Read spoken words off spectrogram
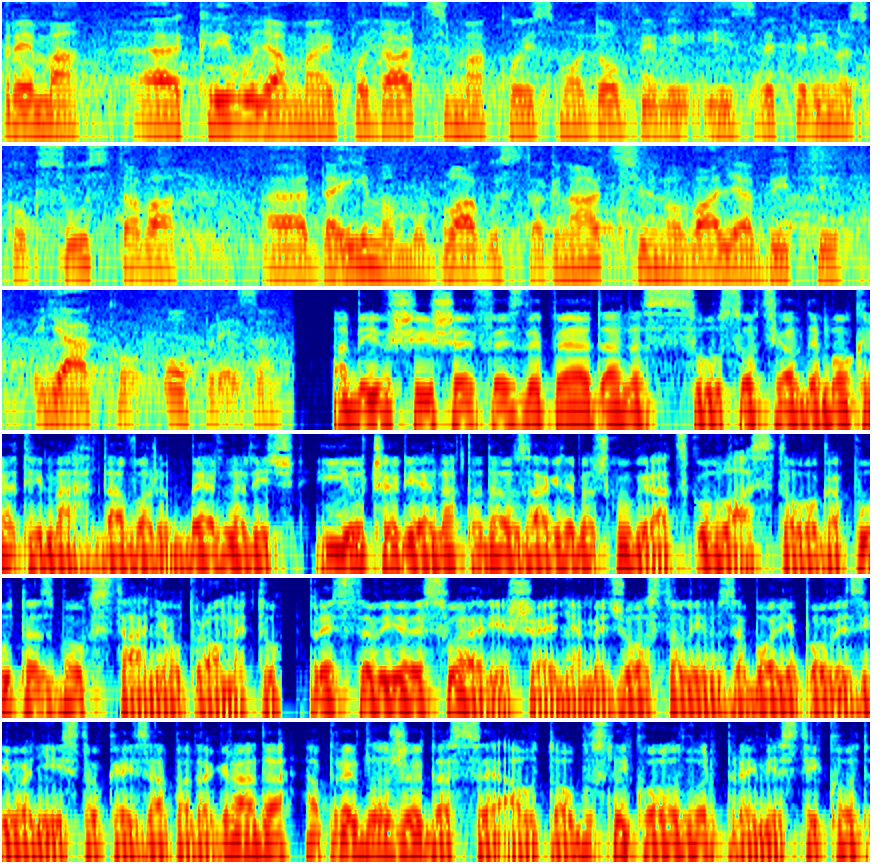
prema e, krivuljama i podacima koji smo dobili iz veterinarskog sustava e, da imamo blagu stagnaciju, no valja biti jako oprezan a bivši šef SDP-a danas u socijaldemokratima Davor Bernardić i jučer je napadao zagrebačku gradsku vlast ovoga puta zbog stanja u prometu. Predstavio je svoja rješenja, među ostalim za bolje povezivanje istoka i zapada grada, a predlaže da se autobusni kolodvor premjesti kod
